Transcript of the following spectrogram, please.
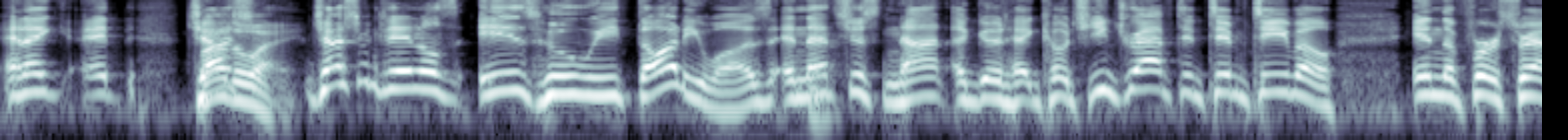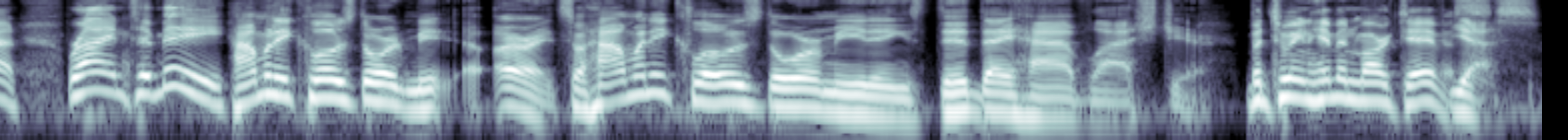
And I it, Josh, the way- Josh McDaniels is who we thought he was, and that's just not a good head coach. He drafted Tim Tebow in the first round. Ryan, to me, How many closed door me- All right, so how many closed door meetings did they have last year? Between him and Mark Davis. Yes.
